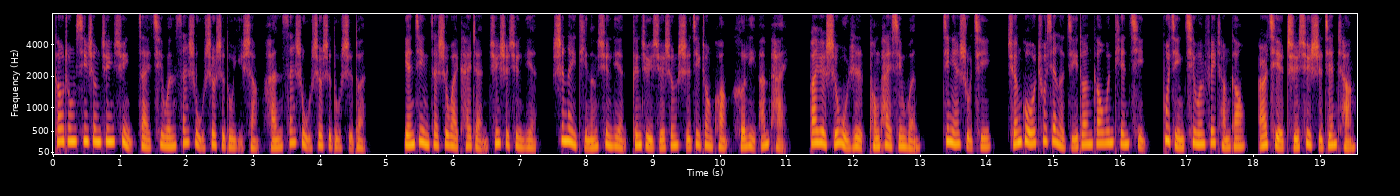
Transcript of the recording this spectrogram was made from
高中新生军训在气温三十五摄氏度以上（含三十五摄氏度）时段，严禁在室外开展军事训练。室内体能训练根据学生实际状况合理安排。八月十五日，澎湃新闻：今年暑期，全国出现了极端高温天气，不仅气温非常高，而且持续时间长，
